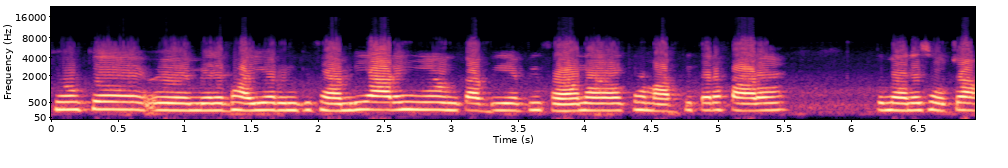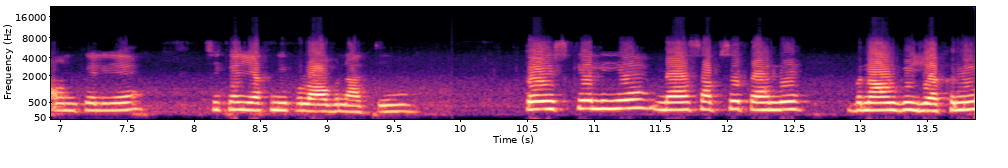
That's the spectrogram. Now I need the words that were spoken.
क्योंकि मेरे भाई और उनकी फैमिली आ रही हैं। उनका भी अभी फ़ोन आया है कि हम आपकी तरफ़ आ रहे हैं। तो मैंने सोचा उनके लिए चिकन यखनी पुलाव बनाती हूँ। तो इसके लिए मैं सबसे पहले बनाऊँगी यखनी।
